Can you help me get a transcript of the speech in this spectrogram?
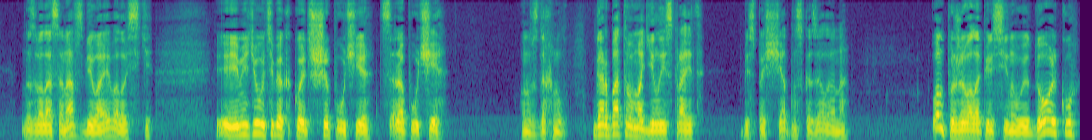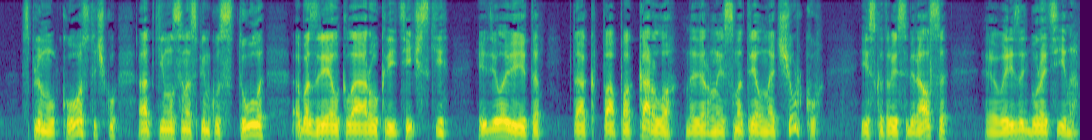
— назвалась она, взбивая волосики, — «имя у тебя какое-то шипучее, царапучее». Он вздохнул. «Горбатого могила исправит», — беспощадно сказала она. Он пожевал апельсиновую дольку, — сплюнул косточку, откинулся на спинку стула, обозрел Клару критически и деловито. Так папа Карло, наверное, смотрел на чурку, из которой собирался вырезать Буратино.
